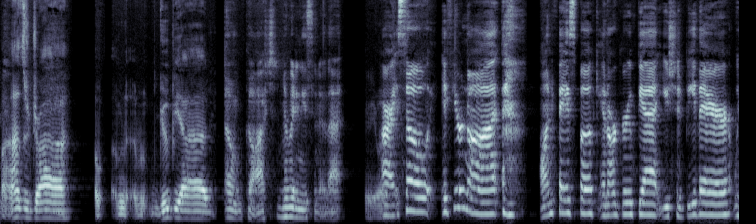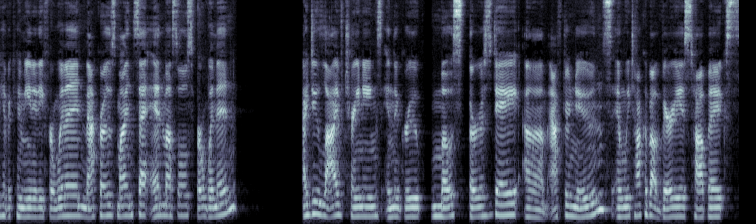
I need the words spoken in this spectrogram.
My eyes are dry. I'm, I'm goopy eyed. Oh gosh, nobody needs to know that. Anyway, All right, so if you're not on Facebook in our group yet, you should be there. We have a community for women, macros, mindset, and muscles for women. I do live trainings in the group most Thursday um, afternoons, and we talk about various topics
